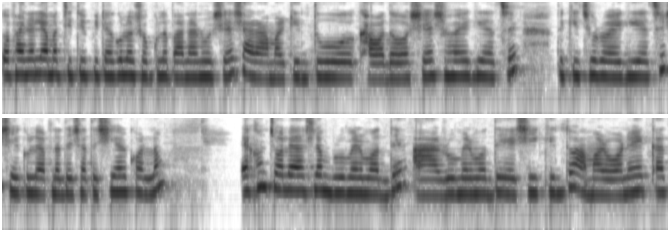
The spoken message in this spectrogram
তো ফাইনালি আমার চিতই পিঠাগুলো সবগুলো বানানো শেষ আর আমার কিন্তু খাওয়া দাওয়া শেষ হয়ে গিয়েছে। তো কিছু রয়ে গিয়েছে, সেগুলো আপনাদের সাথে শেয়ার করলাম। এখন চলে আসলাম রুমের মধ্যে, আর রুমের মধ্যে এসেই কিন্তু আমার অনেক কাজ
